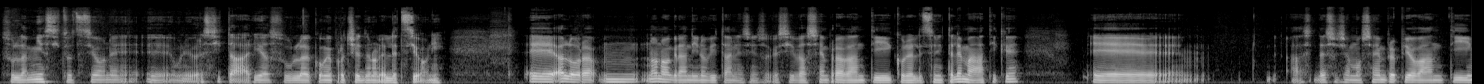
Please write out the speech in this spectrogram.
sulla mia situazione eh, universitaria, sul come procedono le lezioni. E allora, mh, non ho grandi novità, nel senso che si va sempre avanti con le lezioni telematiche. E adesso siamo sempre più avanti,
